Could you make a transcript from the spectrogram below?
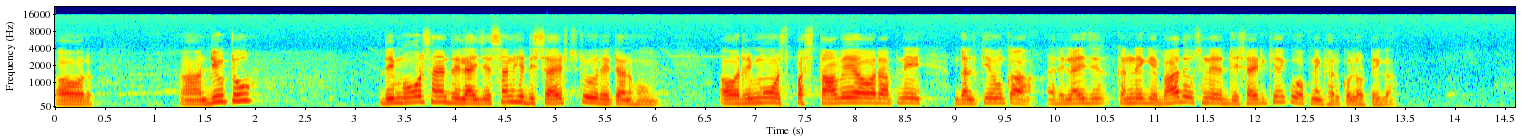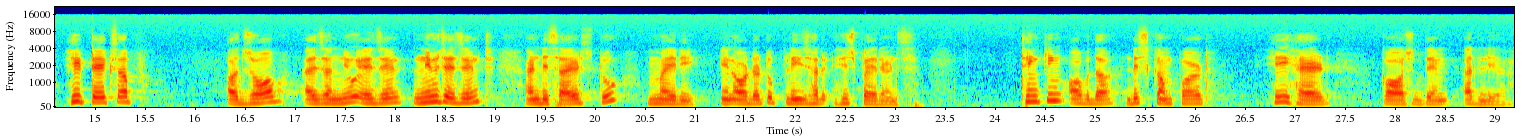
और due to remorse and realisation he decides to return home और रिमोर्स पछतावे और अपने गलतियों का रियलाइज़ करने के बाद उसने डिसाइड किया कि वो अपने घर को लौटेगा। he takes up a job as a new agent, news agent and decides to marry in order to please her, his parents. Thinking of the discomfort he had caused them earlier.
